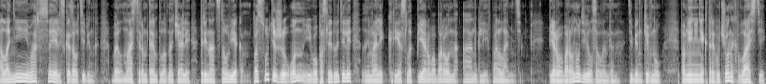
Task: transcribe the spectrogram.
«Алани Марсель», — сказал Тибинг, — был мастером темпла в начале XIII века. По сути же он и его последователи занимали кресло первого барона Англии в парламенте. «Первого барона?» — удивился Лэндон. Тибинг кивнул. По мнению некоторых ученых, власти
